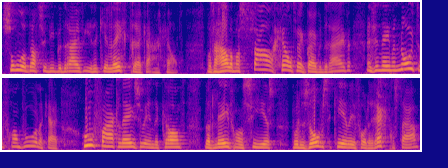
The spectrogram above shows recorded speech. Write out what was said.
zonder dat ze die bedrijven iedere keer leegtrekken aan geld. Want ze halen massaal geld weg bij bedrijven en ze nemen nooit de verantwoordelijkheid. Hoe vaak lezen we in de krant dat leveranciers voor de zoveelste keer weer voor de rechter staan,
